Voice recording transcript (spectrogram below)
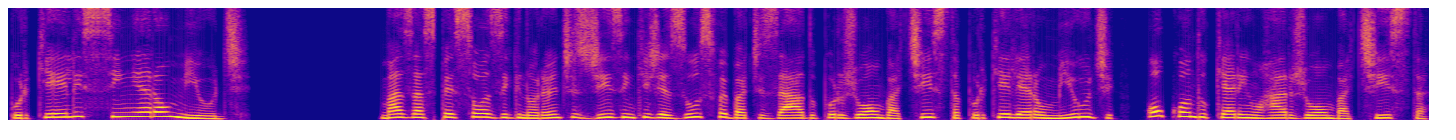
Porque ele sim era humilde. Mas as pessoas ignorantes dizem que Jesus foi batizado por João Batista porque ele era humilde, ou quando querem honrar João Batista,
